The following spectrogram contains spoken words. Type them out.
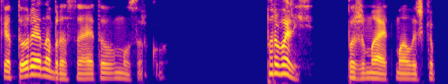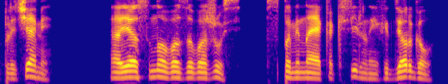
которые она бросает в мусорку. «Порвались!» — пожимает малышка плечами, а я снова завожусь, вспоминая, как сильно их дергал,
